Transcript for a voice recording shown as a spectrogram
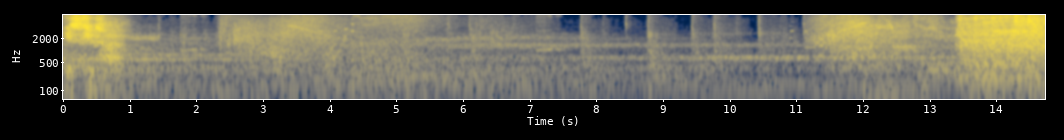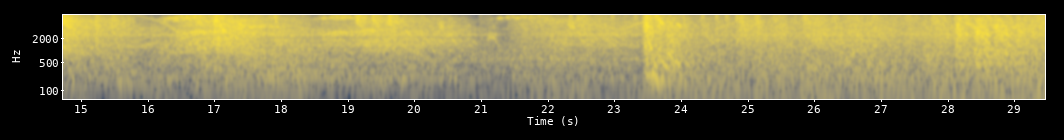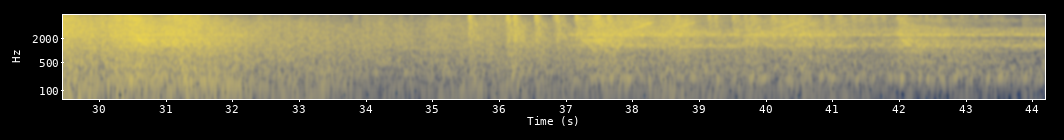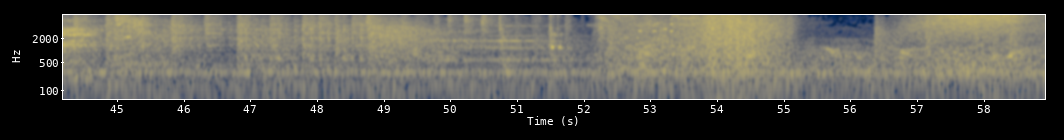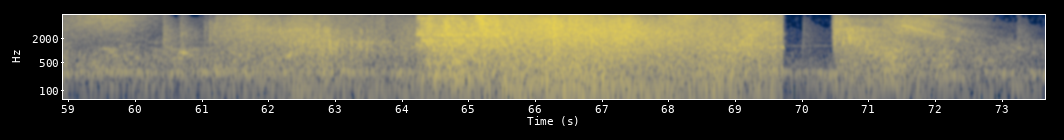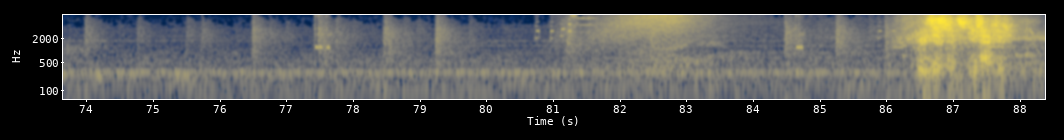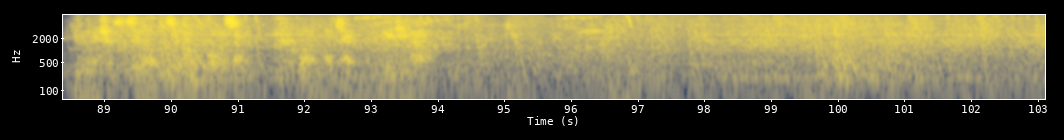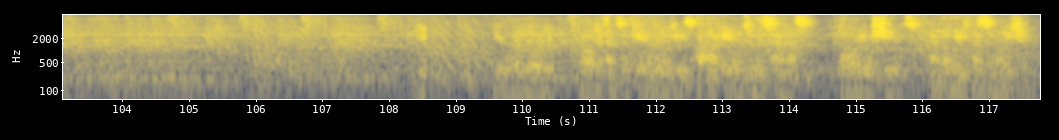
is futile. Resistance detected. Unit matrix 0047. 1 of 10. Engaging now. Defensive capabilities are unable to withstand us. Your shields and await assimilation.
